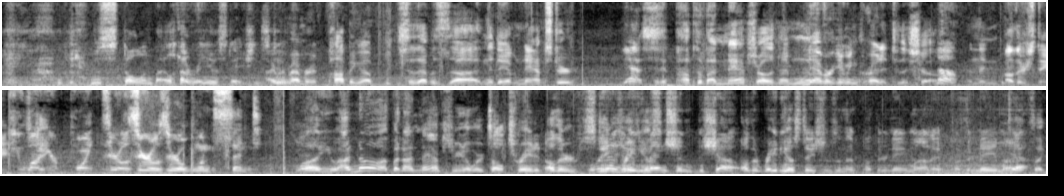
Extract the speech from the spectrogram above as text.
it was stolen by a lot of radio stations. I remember it popping up. So that was uh, in the day of Napster. Yes. And it popped up on Napster all the time, never giving credit to the show. No. And then other stations. You want take- your point zero zero zero one cent. Well, you, I know, but on Napster, you know, where it's all traded, other Well, state we guys radio, mentioned the show. other radio stations, and then put their name on it. Put their name on Yeah. it. It's like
